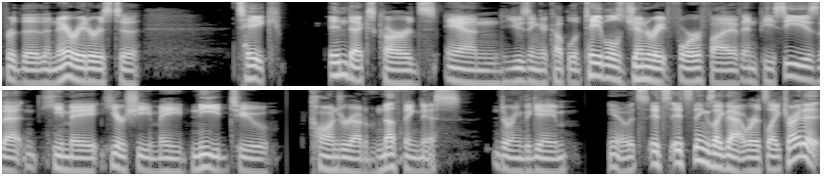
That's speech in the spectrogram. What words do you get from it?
for the the narrator is to take index cards and using a couple of tables generate four or five NPCs that he may he or she may need to conjure out of nothingness during the game. You know, it's it's it's things like that where it's like try to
